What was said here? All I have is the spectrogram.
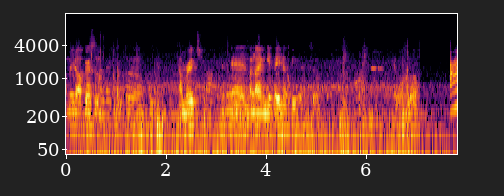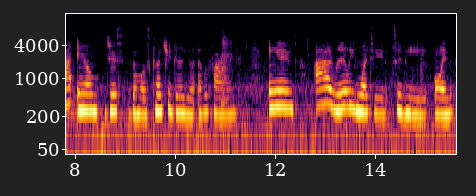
I'm Adolph Gretzl. Um, I'm rich, and I'm not even getting paid enough to be here. So. I am just the most country girl you'll ever find. And I really wanted to be on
